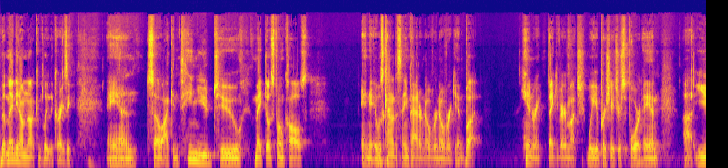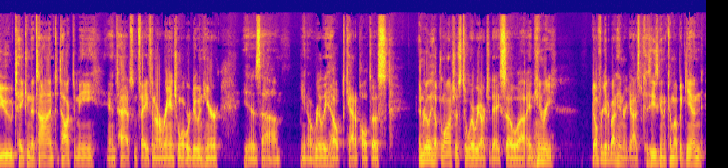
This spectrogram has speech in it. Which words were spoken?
but maybe I'm not completely crazy. And so I continued to make those phone calls, and it was kind of the same pattern over and over again. But Henry, thank you very much. We appreciate your support and uh, you taking the time to talk to me and to have some faith in our ranch and what we're doing here is, um, you know, really helped catapult us and really helped launch us to where we are today. So, uh, and Henry, don't forget about Henry, guys, because he's going to come up again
